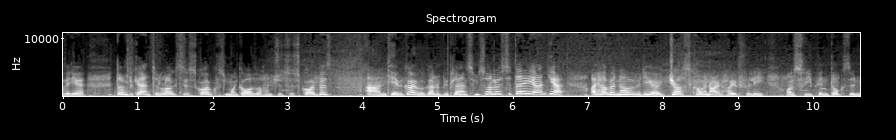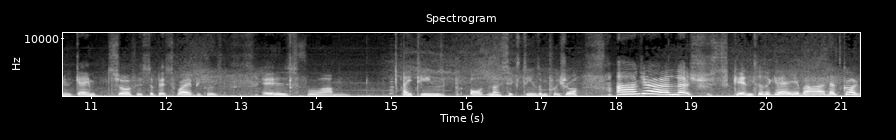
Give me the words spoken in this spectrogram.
video. Don't forget to like, subscribe because my goal is 100 subscribers. And here we go, we're going to be playing some solos today. And yeah, I have another video just coming out hopefully on Sleeping Dogs, the new game. So if it's a bit sway because it is for um 18s or no 16s I'm pretty sure. And yeah, let's just get into the game. Uh, let's go.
